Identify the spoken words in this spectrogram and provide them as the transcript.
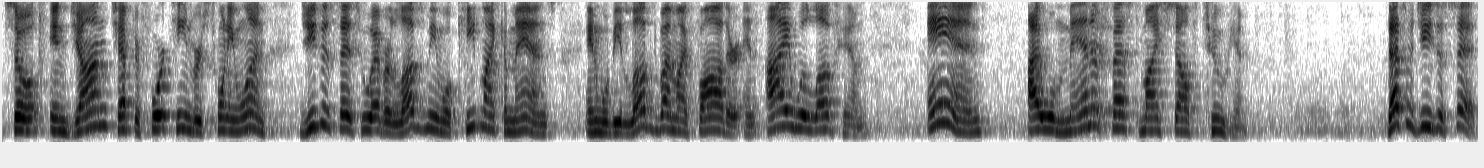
So in John chapter 14, verse 21, Jesus says, Whoever loves me will keep my commands and will be loved by my Father, and I will love him, and I will manifest myself to him. That's what Jesus said.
